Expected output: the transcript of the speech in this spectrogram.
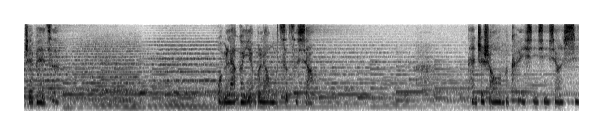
这辈子，我们两个演不了母慈子孝，但至少我们可以心心相惜。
